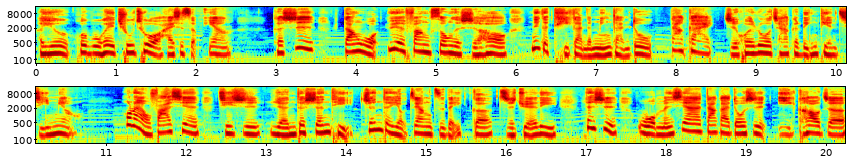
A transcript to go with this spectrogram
哎呦会不会出错还是怎么样？可是当我越放松的时候，那个体感的敏感度大概只会落差个零点几秒。后来我发现，其实人的身体真的有这样子的一个直觉力，但是我们现在大概都是依靠着，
